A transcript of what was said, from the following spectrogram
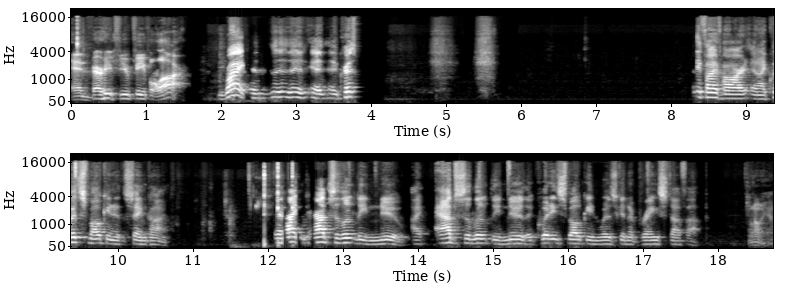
And very few people are. Right. And, and, and Chris, 25 hard, and I quit smoking at the same time. And I absolutely knew, I absolutely knew that quitting smoking was going to bring stuff up. Oh, yeah.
